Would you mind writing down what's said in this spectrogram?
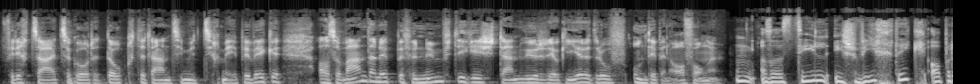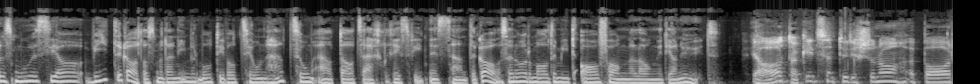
Vielleicht sagt sogar der Doktor dann, sie müssen sich mehr bewegen. Also wenn dann etwas vernünftig ist, dann würde er reagieren darauf und eben anfangen. Hm, also das Ziel ist wichtig, aber es muss ja weitergehen, dass man dann immer Motivation hat, um auch tatsächlich ins Fitnesscenter zu gehen. Also nur mal damit anfangen lange ja nicht. Ja, da gibt es natürlich schon noch ein paar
